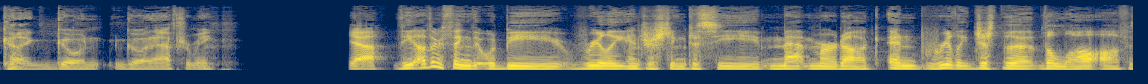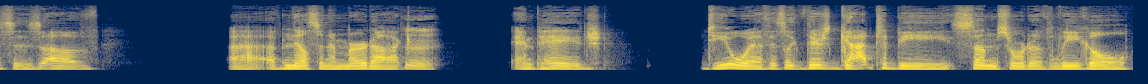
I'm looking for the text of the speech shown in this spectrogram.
kind of going going after me. Yeah. The other thing that would be really interesting to see Matt Murdock and really just the the law offices of uh, of Nelson and Murdock Hmm. and Page deal with is like there's got to be some sort of legal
